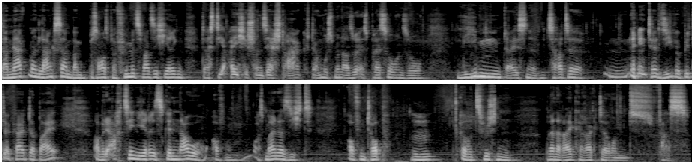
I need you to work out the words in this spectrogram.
da merkt man langsam, beim, besonders bei 25-Jährigen, da ist die Eiche schon sehr stark. Da muss man also Espresso und so lieben. Da ist eine zarte, eine intensive Bitterkeit dabei. Aber der 18-Jährige ist genau auf aus meiner Sicht auf dem Top äh, zwischen Brennereicharakter und Fass.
